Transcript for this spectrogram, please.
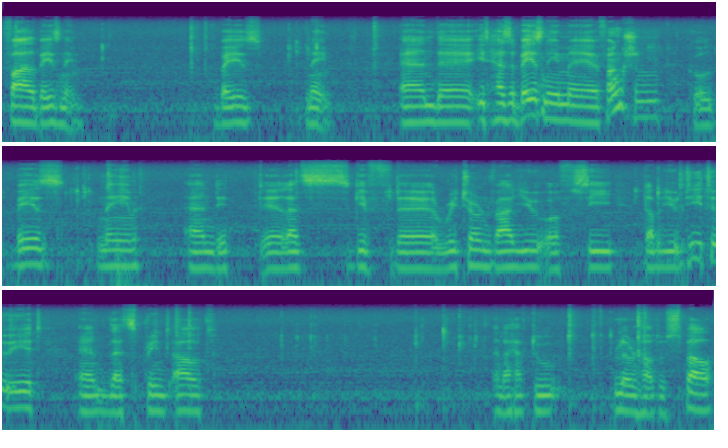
file base name, base name. And uh, it has a base name uh, function called base name and it uh, let's give the return value of CWD to it and let's print out. And I have to learn how to spell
